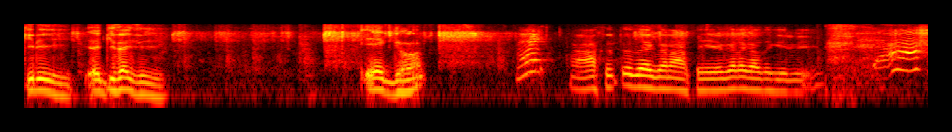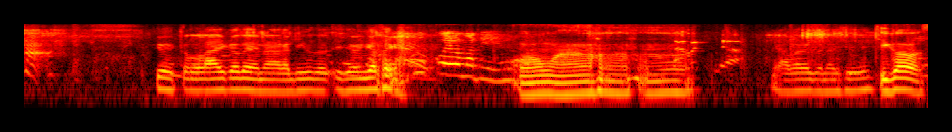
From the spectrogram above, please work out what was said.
কিরি? এ কি চাইছি? একজন। আছে তো একজন আছে এগুলো কাছে কিরবি কেউ একটা লাইকও দেয় না খালি একজন গেছে। ও মা। আবার একজন আছে। কি গস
